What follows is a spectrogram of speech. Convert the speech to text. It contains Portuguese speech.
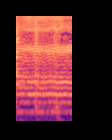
amar.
